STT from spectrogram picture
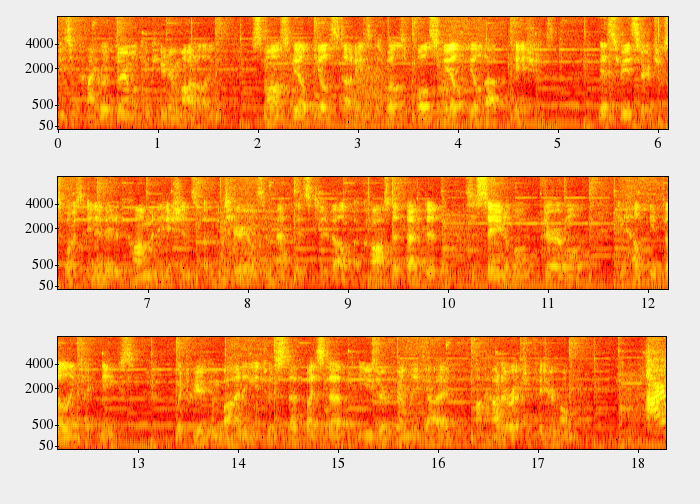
using hygrothermal computer modeling, small-scale field studies, as well as full-scale field applications. This research explores innovative combinations of materials and methods to develop a cost-effective, sustainable, durable, and healthy building techniques, which we are combining into a step-by-step, user-friendly guide on how to retrofit your home. Our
